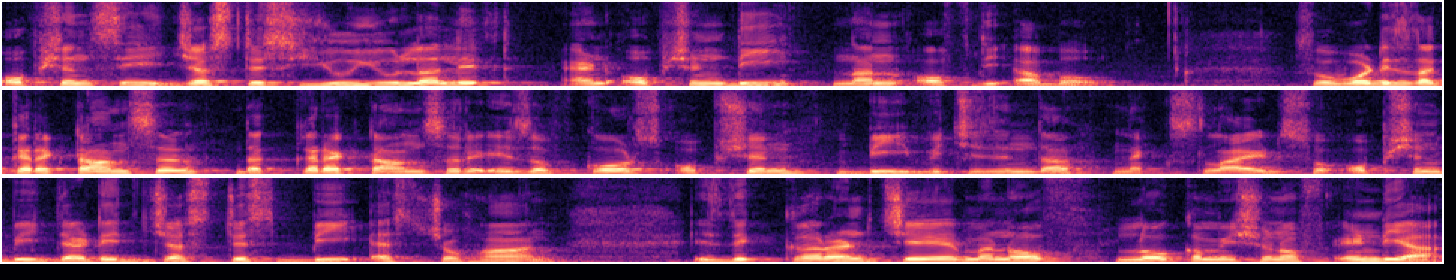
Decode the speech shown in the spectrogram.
Option C Justice U.U. Lalit. And option D none of the above. So what is the correct answer? The correct answer is of course option B which is in the next slide. So option B that is Justice B.S. Chauhan is the current chairman of Law Commission of India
